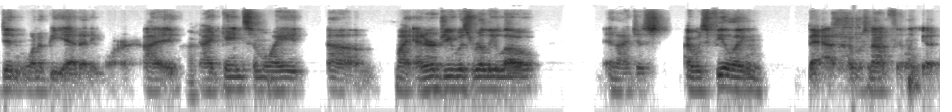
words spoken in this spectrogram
didn't want to be at anymore. I I had gained some weight. Um, my energy was really low, and I just I was feeling bad. I was not feeling good.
